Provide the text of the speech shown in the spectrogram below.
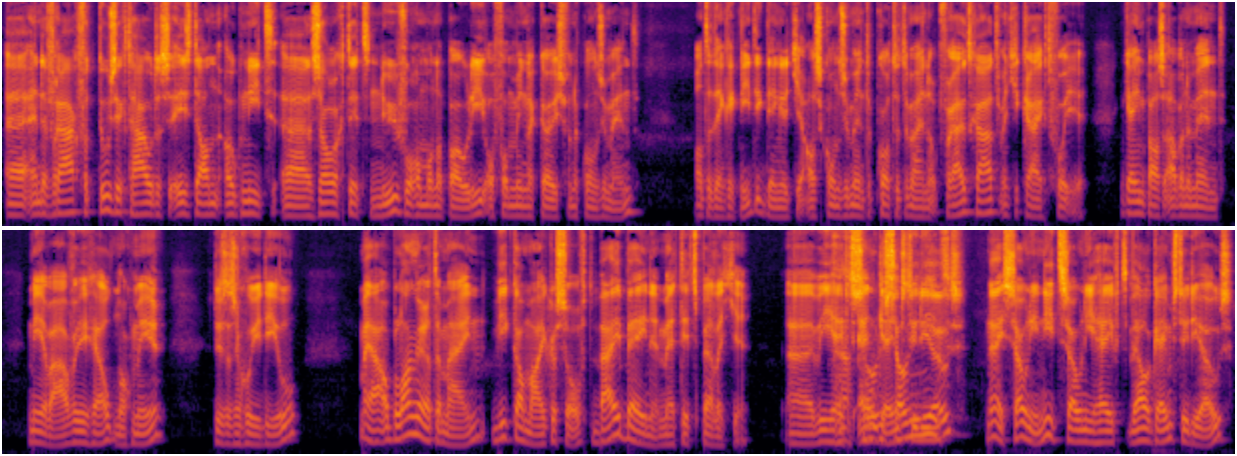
Eh, en de vraag voor toezichthouders is dan ook niet: eh, zorgt dit nu voor een monopolie of voor minder keus van de consument? Want dat denk ik niet. Ik denk dat je als consument op korte termijn op vooruit gaat. Want je krijgt voor je Game Pass abonnement meer waar voor je geld, nog meer. Dus dat is een goede deal. Maar ja, op langere termijn, wie kan Microsoft bijbenen met dit spelletje? Eh, wie heeft en Game Sony Studios? niet. Nee, Sony niet. Sony heeft wel Game Studios,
